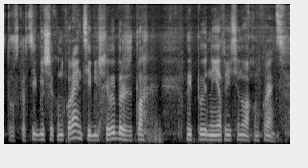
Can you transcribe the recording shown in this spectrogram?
В Трускавці більше конкуренції, більше вибір житла. Відповідно, є тоді цінова конкуренція.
